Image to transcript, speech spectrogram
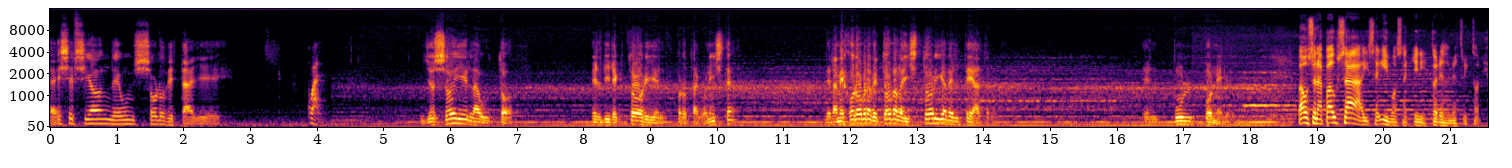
A excepción de un solo detalle. ¿Cuál? Yo soy el autor, el director y el protagonista de la mejor obra de toda la historia del teatro. El pulpo negro. Vamos a una pausa y seguimos aquí en Historias de nuestra historia.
